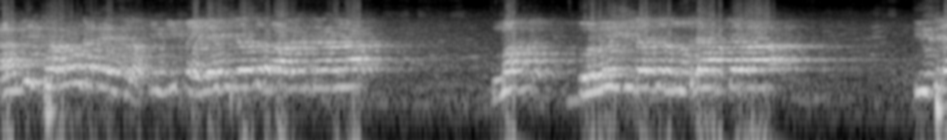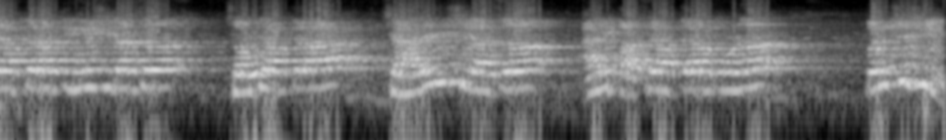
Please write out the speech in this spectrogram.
अगदी ठरवून टाकायचं की मी पहिल्या शिलाचं पालन करणार मग दोन्ही शिलाचं दुसऱ्या हप्त्याला तिसऱ्या हप्त्याला तिन्ही शिलाचं चौथ्या हप्त्याला चारही शिलाचं आणि पाचव्या हप्त्याला पूर्ण पंचशील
